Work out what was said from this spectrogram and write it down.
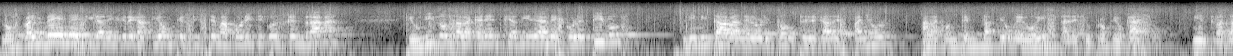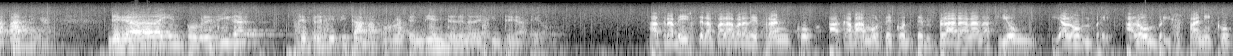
Los vaivenes y la disgregación que el sistema político engendraba, que unidos a la carencia de ideales colectivos, limitaban el horizonte de cada español a la contemplación egoísta de su propio caso, mientras la patria, degradada y empobrecida, se precipitaba por la pendiente de la desintegración. A través de la palabra de Franco acabamos de contemplar a la nación y al hombre, al hombre hispánico,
